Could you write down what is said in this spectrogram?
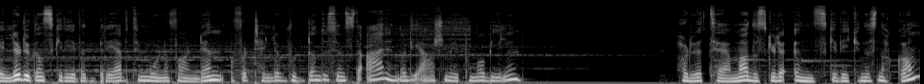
eller du kan skrive et brev til moren og faren din og fortelle hvordan du syns det er når de er så mye på mobilen. Har du et tema du skulle ønske vi kunne snakke om?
